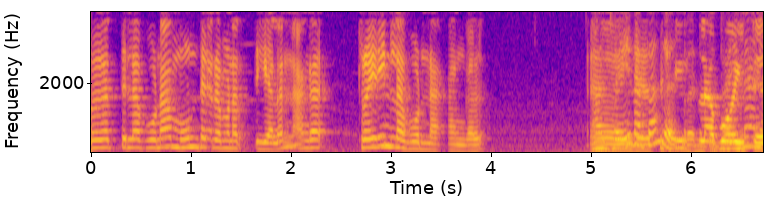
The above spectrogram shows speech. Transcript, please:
வேகத்துல போனா மூன்றரை மணத்தியால நாங்க ட்ரெயின்ல போனாங்க? போயிட்டு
